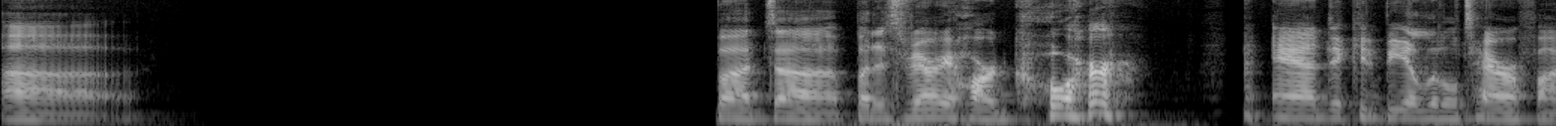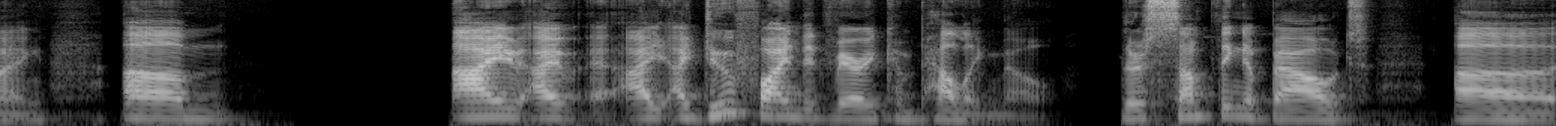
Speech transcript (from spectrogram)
Uh. But uh, but it's very hardcore, and it can be a little terrifying. Um. I I I I do find it very compelling though. There's something about uh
